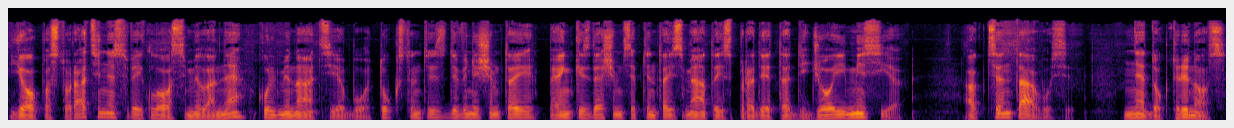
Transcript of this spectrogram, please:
Jo pastoracinės veiklos Milane kulminacija buvo 1957 metais pradėta didžioji misija, akcentavusi ne doktrinos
